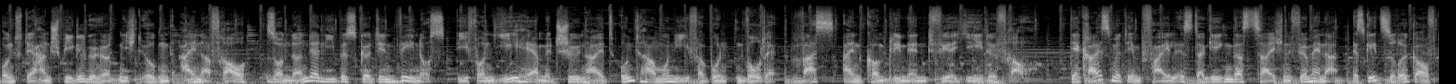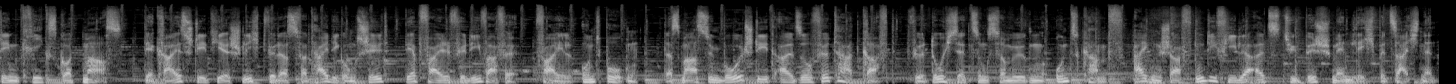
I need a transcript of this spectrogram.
Und der Handspiegel gehört nicht irgendeiner Frau, sondern der Liebesgöttin Venus, die von jeher mit Schönheit und Harmonie verbunden wurde. Was ein Kompliment für jede Frau. Der Kreis mit dem Pfeil ist dagegen das Zeichen für Männer. Es geht zurück auf den Kriegsgott Mars. Der Kreis steht hier schlicht für das Verteidigungsschild, der Pfeil für die Waffe, Pfeil und Bogen. Das Mars-Symbol steht also für Tatkraft, für Durchsetzungsvermögen und Kampf, Eigenschaften, die viele als typisch männlich bezeichnen.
